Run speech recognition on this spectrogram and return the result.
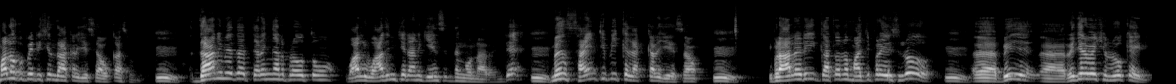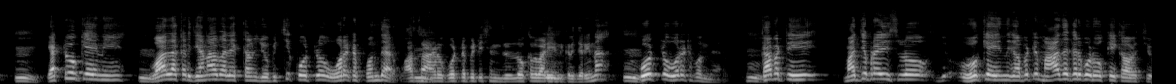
మరొక పిటిషన్ దాఖలు చేసే అవకాశం ఉంది. దాని మీద తెలంగాణ ప్రభుత్వం వాళ్ళు వాదించడానికి ఏం సిద్ధంగా ఉన్నారంటే మేము. సైంటిఫిక్ లెక్కలు చేసాం ఇప్పుడు ఆల్రెడీ గతంలో మధ్యప్రదేశ్లో బి- ఆ, రిజర్వేషన్ ఓకే అయింది ఎట్లా ఓకే అని వాళ్ళు అక్కడ జనాభా లెక్కలను చూపించి కోర్టులో ఊరట పొందారు. అక్కడ కోర్టులో పిటిషన్ లోకల్ బాడీ ఎన్నికలు జరిగిన కోర్టులో ఊరట పొందారు. కాబట్టి మధ్యప్రదేశ్లో ఓకే అయింది కాబట్టి మా దగ్గర కూడా ఓకే కావచ్చు.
